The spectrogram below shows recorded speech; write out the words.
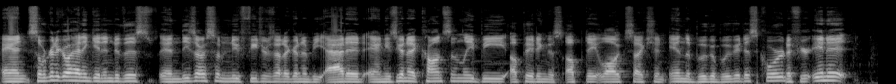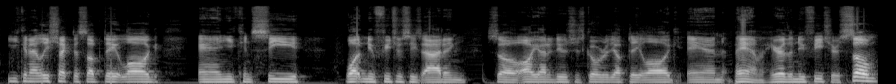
And so we're going to go ahead and get into this, and these are some new features that are going to be added, and he's going to constantly be updating this update log section in the Booga Booga Discord. If you're in it, you can at least check this update log and you can see what new features he's adding. So all you gotta do is just go over to the update log and bam, here are the new features. So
